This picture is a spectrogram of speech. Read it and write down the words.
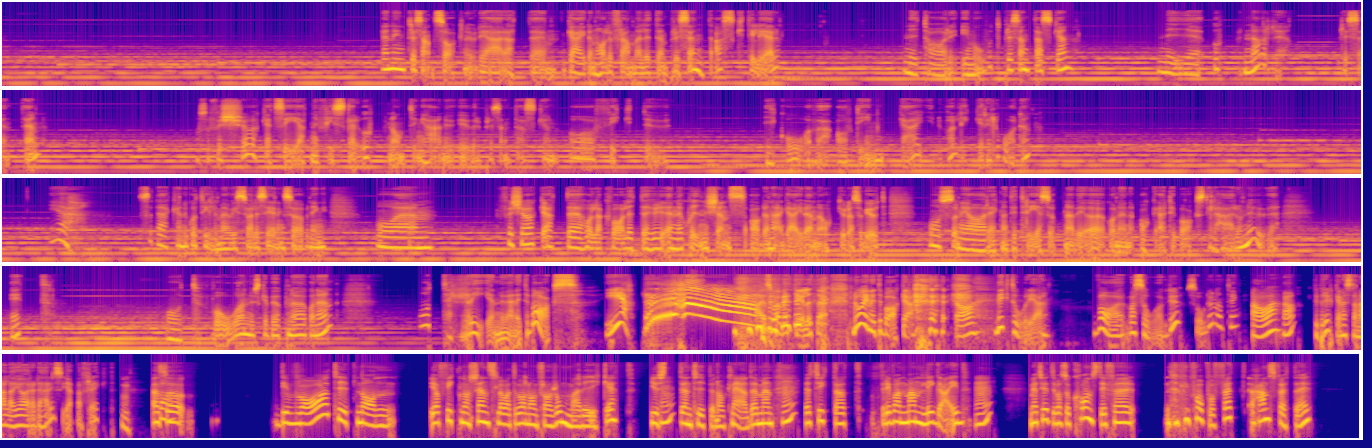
En intressant sak nu det är att eh, guiden håller fram en liten presentask till er. Ni tar emot presentasken ni eh, öppnar presenten. Och så försök att se att ni fiskar upp någonting här nu ur presentasken. Vad fick du i gåva av din guide? Vad ligger i lådan? Så där kan det gå till med visualiseringsövning. Och um, Försök att uh, hålla kvar lite hur energin känns av den här guiden och hur den såg ut. Och så när jag har räknat till tre så öppnar vi ögonen och är tillbaks till här och nu. Ett. Och två. Nu ska vi öppna ögonen. Och tre. Nu är ni tillbaks. Ja! Yeah ska bara väcka er lite. Då är ni tillbaka. Ja. Victoria, vad, vad såg du? Såg du någonting? Ja. ja. Det brukar nästan alla göra. Det här är så jävla fräckt. Mm. Alltså, det var typ någon... Jag fick någon känsla av att det var någon från romarriket. Just mm. den typen av kläder. Men mm. jag tyckte att... För det var en manlig guide. Mm. Men jag tyckte att det var så konstigt, för när vi var på föt hans fötter,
